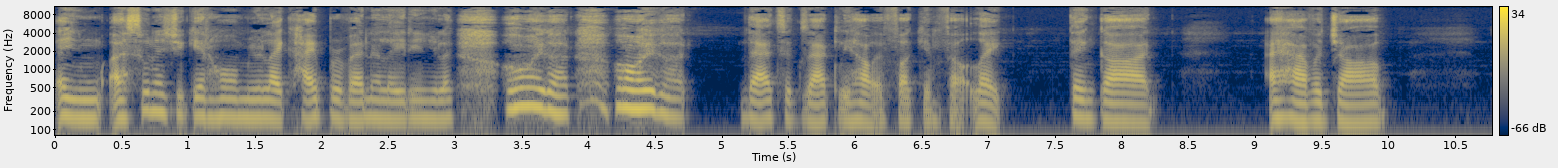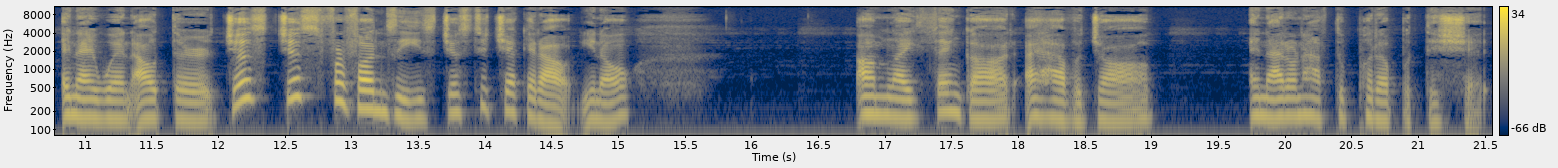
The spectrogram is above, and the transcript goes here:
and as soon as you get home you're like hyperventilating you're like oh my god oh my god that's exactly how it fucking felt like. Thank God I have a job and I went out there just just for funsies, just to check it out, you know. I'm like, thank God I have a job and I don't have to put up with this shit.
